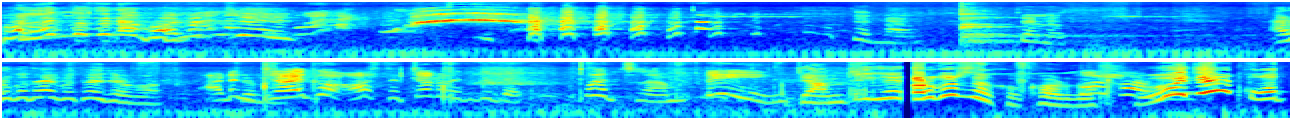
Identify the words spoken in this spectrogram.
ভালো লাগতেছে না? ভয় লাগছে? চলো আর কোথায় কোথায় যাবা? আরে জায়গা আছে চলো এদিকে দেখ। জাম্পিং জাম্পিং খরগোশ দেখো খরগোশ। ওই যে কত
